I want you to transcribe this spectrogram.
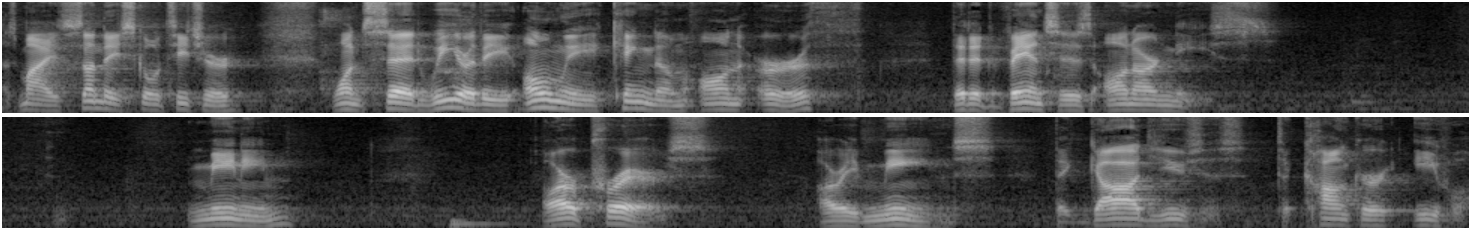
As my Sunday school teacher once said, we are the only kingdom on earth that advances on our knees. Meaning, our prayers are a means that God uses to conquer evil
